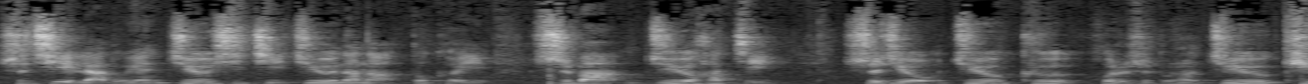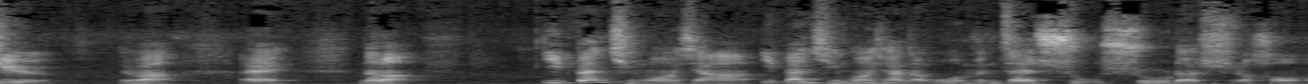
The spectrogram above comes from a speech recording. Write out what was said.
十七俩读音，九四七、九七都可以。十八九八七，十九九九，或者是读成九九，对吧？哎，那么。一般情况下啊，一般情况下呢，我们在数数的时候，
